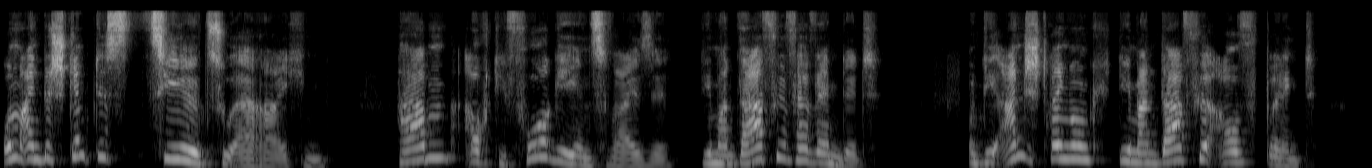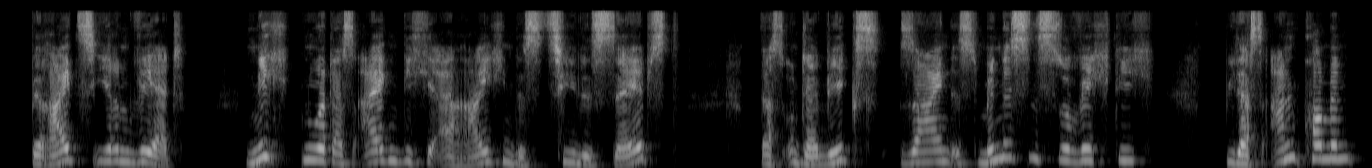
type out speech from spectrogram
Um ein bestimmtes Ziel zu erreichen, haben auch die Vorgehensweise, die man dafür verwendet, und die Anstrengung, die man dafür aufbringt, bereits ihren Wert. Nicht nur das eigentliche Erreichen des Zieles selbst, das Unterwegssein ist mindestens so wichtig wie das Ankommen.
